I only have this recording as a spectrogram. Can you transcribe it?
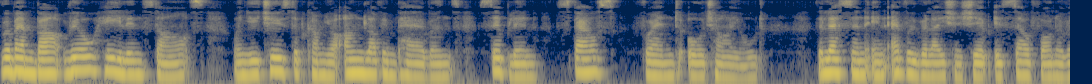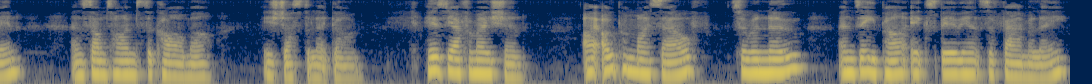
Remember, real healing starts when you choose to become your own loving parent, sibling, spouse, friend, or child. The lesson in every relationship is self honouring, and sometimes the karma is just to let go. Here's the affirmation I open myself to a new and deeper experience of family,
